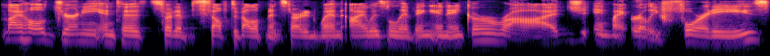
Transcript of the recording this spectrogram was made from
my whole journey into sort of self development started when I was living in a garage in my early 40s,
